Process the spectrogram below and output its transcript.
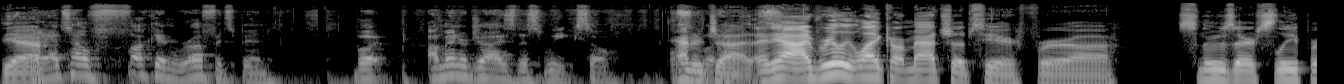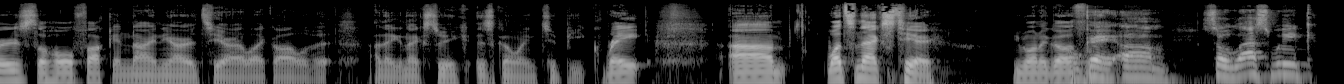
Yeah. that's how fucking rough it's been. But I'm energized this week, so we'll Energized. And yeah, I really like our matchups here for uh snoozer, sleepers, the whole fucking nine yards here. I like all of it. I think next week is going to be great. Um, what's next here? You want to go? th- Okay. Um. So last week,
